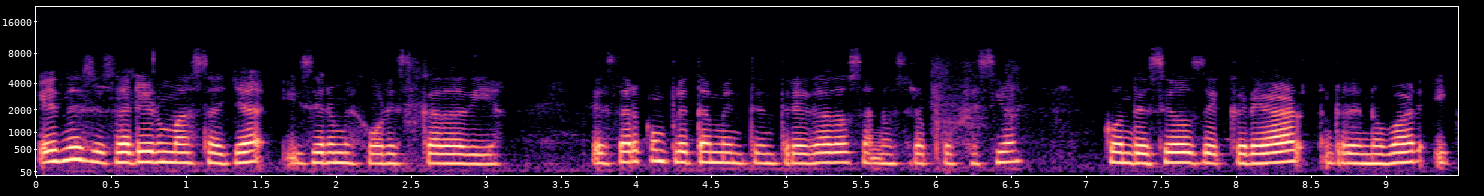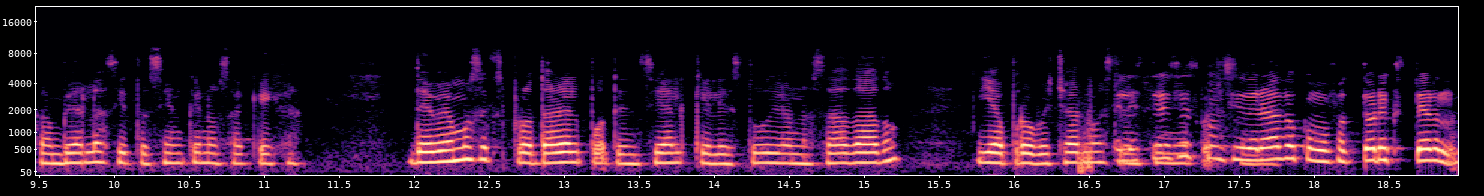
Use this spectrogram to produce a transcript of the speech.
Es necesario ir más allá y ser mejores cada día, estar completamente entregados a nuestra profesión con deseos de crear, renovar y cambiar la situación que nos aqueja. Debemos explotar el potencial que el estudio nos ha dado y aprovechar nuestro El estrés es personal. considerado como factor externo,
